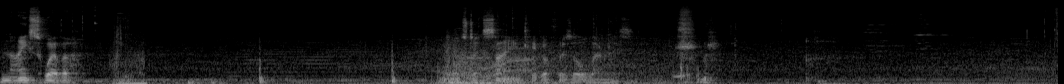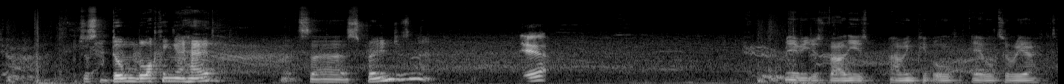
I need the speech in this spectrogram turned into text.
Nice weather. Most exciting kickoff result there is. Just dumb blocking ahead. That's uh, strange, isn't it? Yeah. Maybe just values having people able to react,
